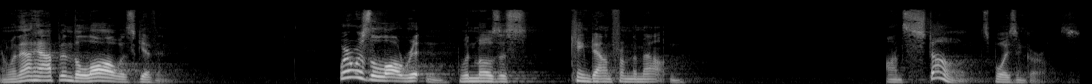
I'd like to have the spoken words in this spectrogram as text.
And when that happened, the law was given. Where was the law written when Moses came down from the mountain? On stones, boys and girls.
